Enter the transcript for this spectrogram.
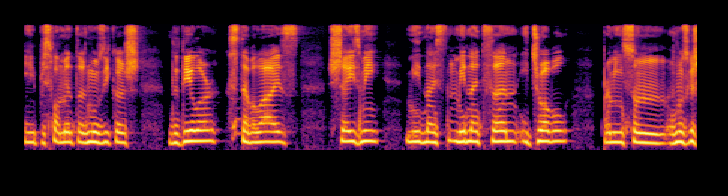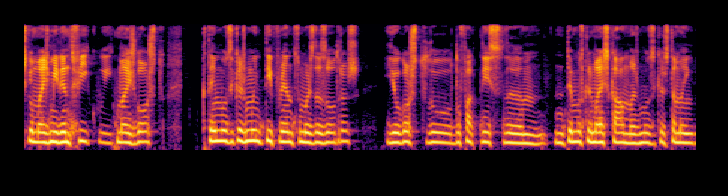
e principalmente as músicas The Dealer, Stabilize, Chase Me, Midnight, Midnight Sun e Trouble, para mim são as músicas que eu mais me identifico e que mais gosto, que têm músicas muito diferentes umas das outras. E eu gosto do, do facto disso, de, ter músicas mais calmas, músicas também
